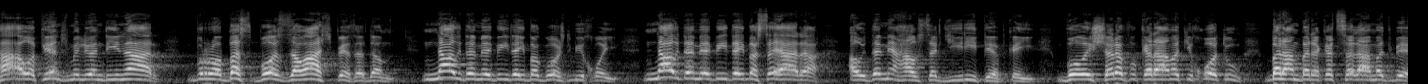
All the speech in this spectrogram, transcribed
ها ئەوە پێنج ملیۆن دینار بڕۆ بەس بۆ زەواج پێتەدەم ناو دەمێ بیدەی بە گۆشت بیخۆی ناو دەمێ بیدەی بە سەیارە ئەو دەمێ هاوسەرگیری پێ بکەی بۆی شەرەف و کەرامەتی خۆت و بەرامبەرەکەت سەلامەت بێ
